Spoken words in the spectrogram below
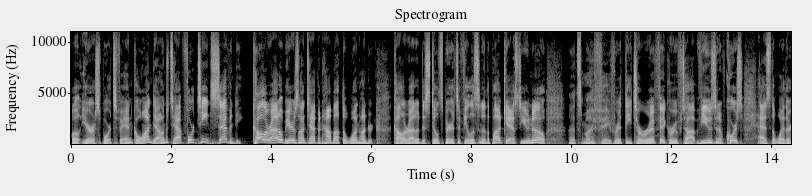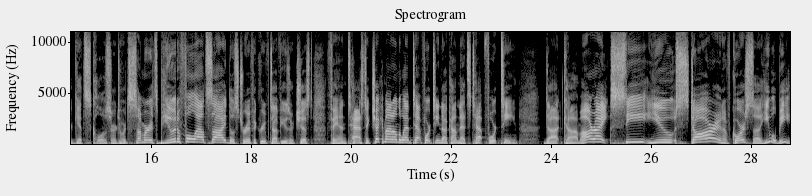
well, you're a sports fan, go on down to Tap 14, 70 Colorado beers on tap. And how about the 100 Colorado distilled spirits? If you listen to the podcast, you know that's my favorite. The terrific rooftop views. And of course, as the weather gets closer towards summer, it's beautiful outside. Those terrific rooftop views are just fantastic. Check them out on the web, tap14.com. That's tap14 Dot com. All right, CU star, and of course, uh, he will be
